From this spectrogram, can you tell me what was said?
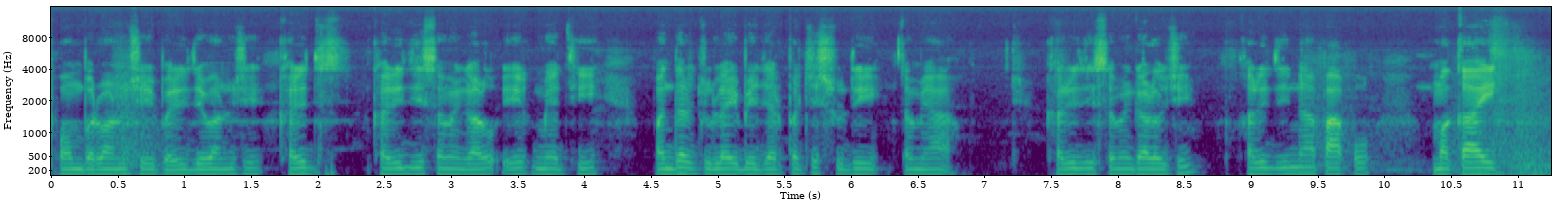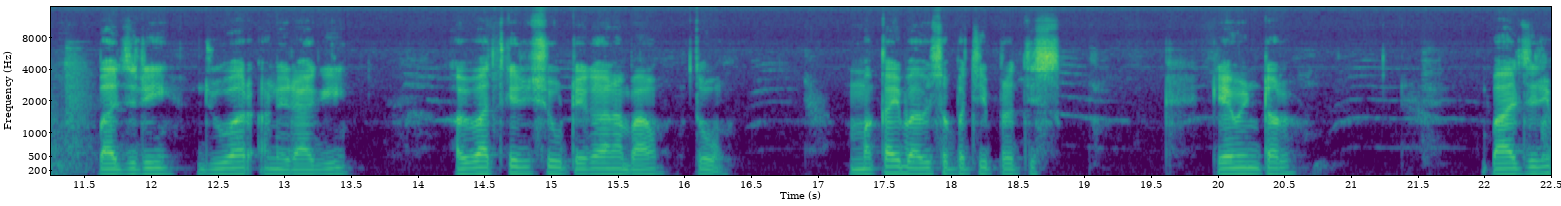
ફોર્મ ભરવાનું છે એ ભરી દેવાનું છે. ખરીદ, ખરીદી સમયગાળો એક મેથી પંદર જુલાઈ બે હજાર પચીસ સુધી તમે આ ખરીદી સમયગાળો છે. ખરીદીના પાકો, મકાઈ, બાજરી, જુવાર અને રાગી. હવે વાત કરીશું ટેકાના ભાવ. તો મકાઈ બાવીસો પચીસ પ્રતિ કેવિન્ટલ, બાજરી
